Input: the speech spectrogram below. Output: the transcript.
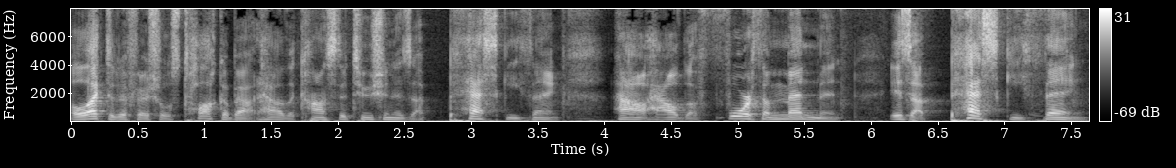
elected officials talk about how the Constitution is a pesky thing, how, how the Fourth Amendment is a pesky thing.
